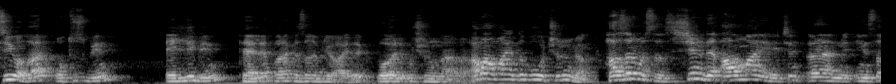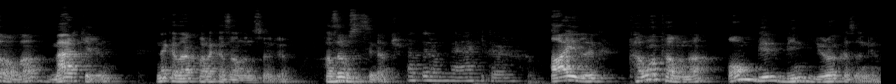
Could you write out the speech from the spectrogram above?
CEO'lar 30 bin 50 bin TL para kazanabiliyor aylık. Böyle uçurumlar var. Ama Almanya'da bu uçurum yok. Hazır mısınız? Şimdi Almanya için önemli insan olan Merkel'in ne kadar para kazandığını söylüyorum. Hazır mısın Sinemciğim? Hazırım merak ediyorum. Aylık tamı tamına 11 bin euro kazanıyor.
